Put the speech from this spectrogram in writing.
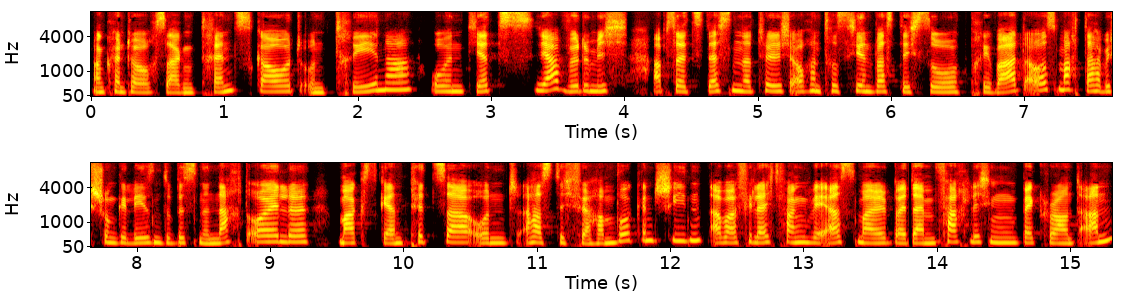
Man könnte auch sagen Trendscout und Trainer. Und jetzt, ja, würde mich abseits dessen natürlich auch interessieren, was dich so privat ausmacht. Da habe ich schon gelesen, du bist eine Nachteule, magst gern Pizza und hast dich für Hamburg entschieden. Aber vielleicht fangen wir erstmal bei deinem fachlichen Background an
